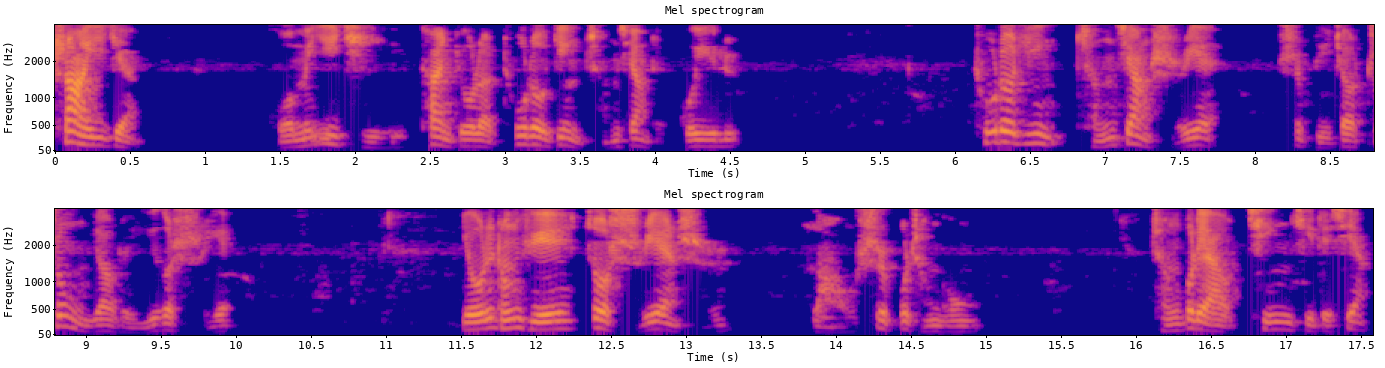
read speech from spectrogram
上一讲，我们一起探究了凸透镜成像的规律。凸透镜成像实验是比较重要的一个实验。有的同学做实验时老是不成功，成不了清晰的像。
